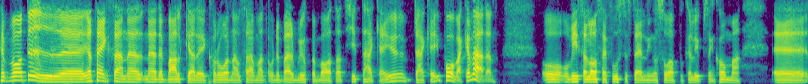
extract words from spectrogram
Var du, eh, jag tänker så här när, när det balkade corona och, så här, och det började bli uppenbart att shit, det här kan ju, det här kan ju påverka världen. Och, och vissa la sig i fosterställning och så apokalypsen komma. Eh,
